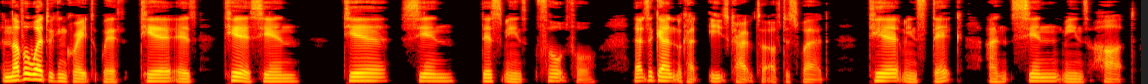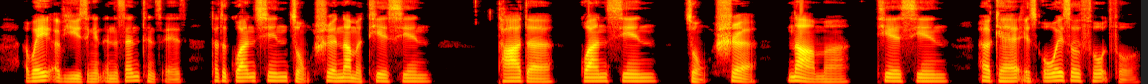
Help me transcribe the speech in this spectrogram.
Another word we can create with 贴 is tier xin. tier xin. This means thoughtful. Let's again look at each character of this word. 贴 means stick and xin means heart. A way of using it in the sentence is 他的关心总是那么贴心。他的关心总是那么贴心。her care is always so thoughtful.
